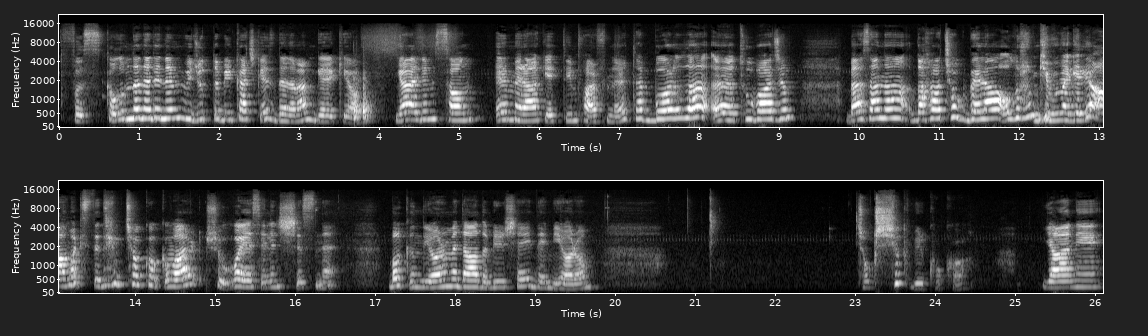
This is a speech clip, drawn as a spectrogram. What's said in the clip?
fıs. Kolumda ne denem, vücutta birkaç kez denemem gerekiyor. Geldim son en merak ettiğim parfümleri. Tabi bu arada e, Tuğba'cığım ben senden daha çok bela olurum gibime geliyor. Almak istediğim çok koku var. Şu YSL'in şişesine bakın diyorum ve daha da bir şey demiyorum. Çok şık bir koku. Yani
